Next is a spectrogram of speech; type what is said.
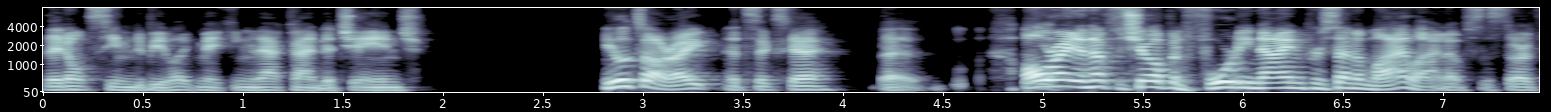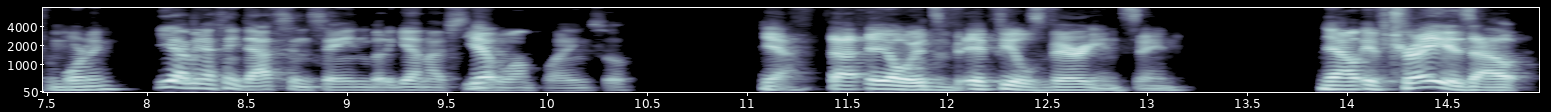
they don't seem to be like making that kind of change. He looks all right at 6K. Uh, all yeah. right enough to show up in 49% of my lineups to start the morning. Yeah, I mean, I think that's insane. But again, I've seen yep. him playing, so yeah, that, oh, it's it feels very insane. Now, if Trae is out,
